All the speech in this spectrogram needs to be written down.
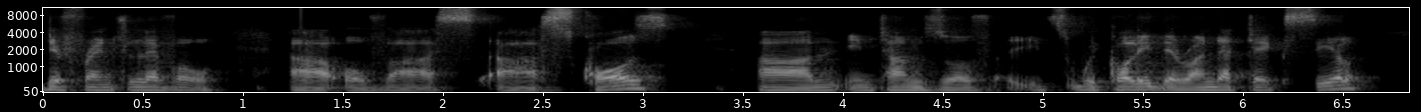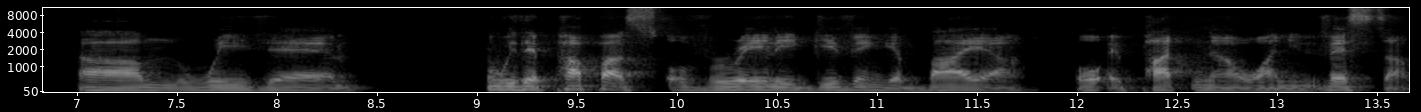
different level uh, of uh, uh, scores um, in terms of it's we call it the Rwanda Tech Seal um, with um, with the purpose of really giving a buyer or a partner or an investor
